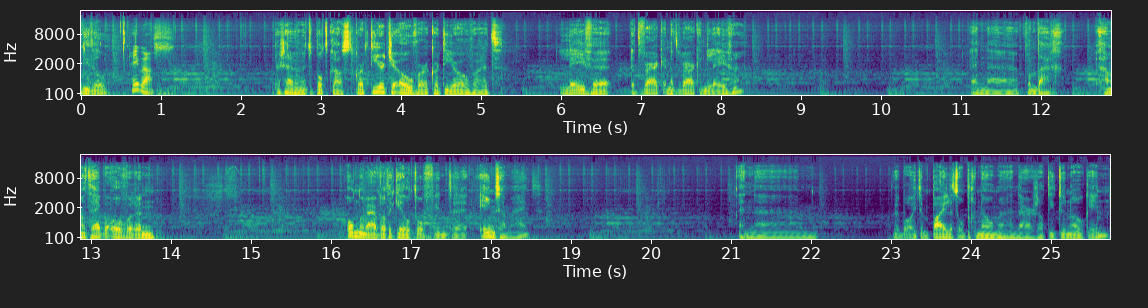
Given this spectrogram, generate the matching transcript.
Didel, Hey Bas. daar zijn we met de podcast. Kwartiertje over, kwartier over het leven, het werk en het werkende leven. En eh, vandaag gaan we het hebben over een onderwerp wat ik heel tof vind, eh, eenzaamheid. En ehm, we hebben ooit een pilot opgenomen en daar zat hij toen ook in.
